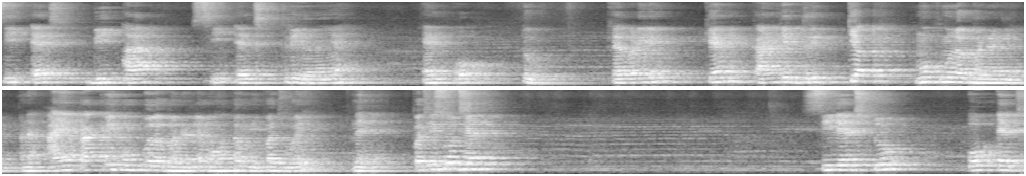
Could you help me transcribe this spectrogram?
CHBr CH3 અને અહીંયા NO2 ખ્યાલ પડી ગયો? કેમ? કારણ કે દ્વિતીયક મુખમૂલક મૂલક બને એટલે. અને આયા પ્રાકૃતિક મુખમૂલક મૂલક બને એટલે મહત્તમ નિપજ હોય નહીં પછી શું છે? CH2OH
